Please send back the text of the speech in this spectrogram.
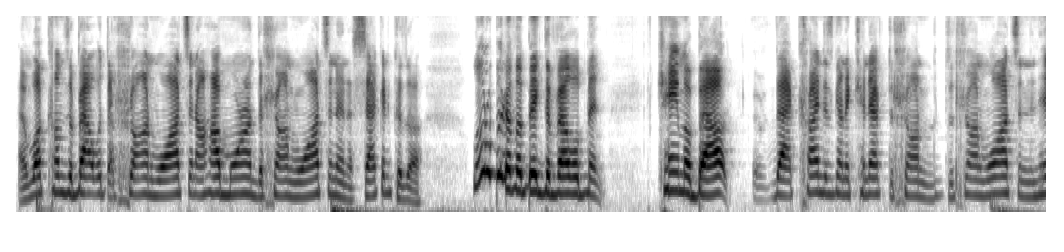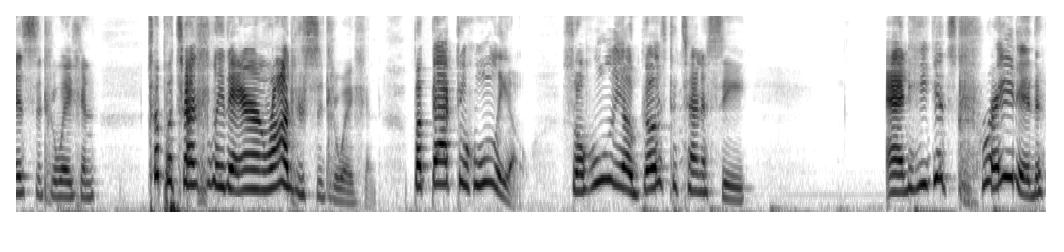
and what comes about with Deshaun Watson. I'll have more on Deshaun Watson in a second because a little bit of a big development came about that kind is going to connect Deshaun, Deshaun Watson and his situation to potentially the Aaron Rodgers situation. But back to Julio. So Julio goes to Tennessee and he gets traded.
